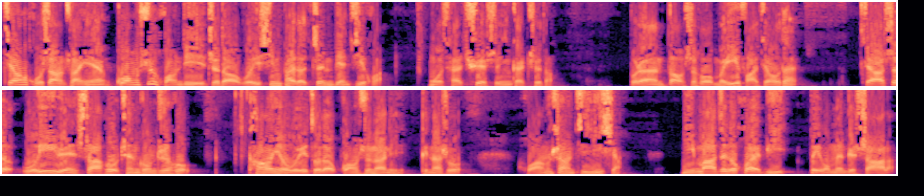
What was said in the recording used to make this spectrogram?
江湖上传言，光绪皇帝知道维新派的政变计划，我猜确实应该知道，不然到时候没法交代。假设维元杀后成功之后，康有为走到光绪那里，跟他说：“皇上吉祥，你妈这个坏逼被我们给杀了，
